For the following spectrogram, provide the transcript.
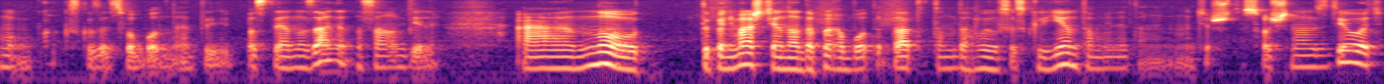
ну, как сказать, свободное, ты постоянно занят на самом деле. А, но ты понимаешь, тебе надо поработать, да, ты там договорился с клиентом или там ну, тебе что-то срочно надо сделать.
